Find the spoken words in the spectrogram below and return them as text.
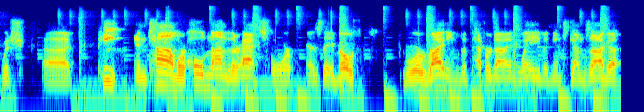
which uh, Pete and Tom were holding on to their hats for as they both were riding the Pepperdine wave against Gonzaga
